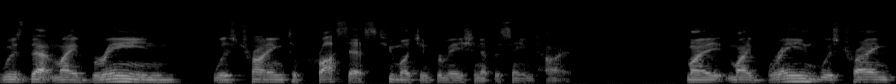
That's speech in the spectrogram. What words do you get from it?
was that my brain was trying to process too much information at the same time. My, my brain was trying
